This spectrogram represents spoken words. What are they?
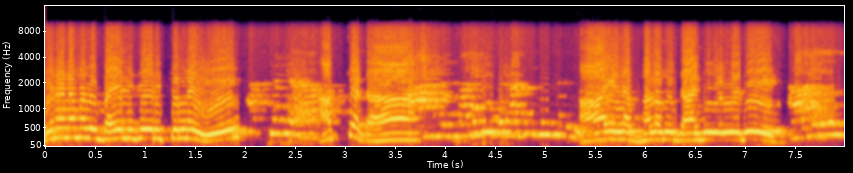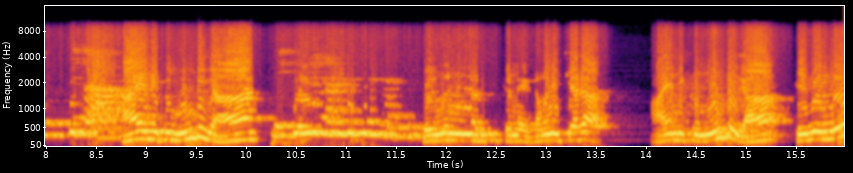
కిరణములు బయలుదేరుచున్నవి అచ్చట ఆయన బలము దాగి ఉన్నది. ఆయనకు ముందుగా. తెగుళ్ళు నడుస్తున్నాయి గమనించారా? ఆయనకు ముందుగా తెగుళ్ళు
